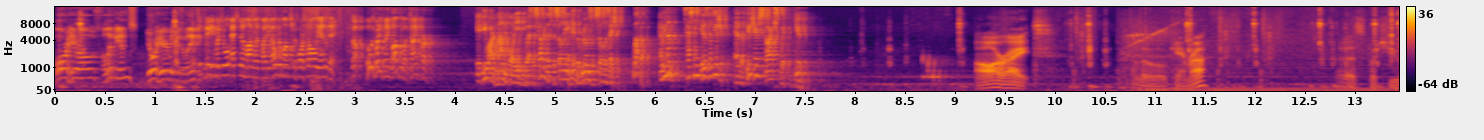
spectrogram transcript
War heroes, Olympians, you're here because Alright. Hello, camera. Let us put you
